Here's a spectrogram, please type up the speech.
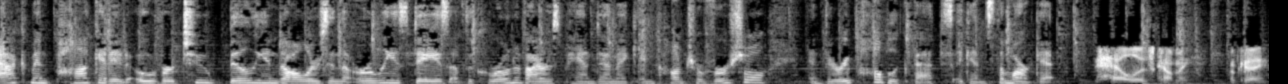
Ackman pocketed over $2 billion in the earliest days of the coronavirus pandemic in controversial and very public bets against the market. Hell is coming, okay?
